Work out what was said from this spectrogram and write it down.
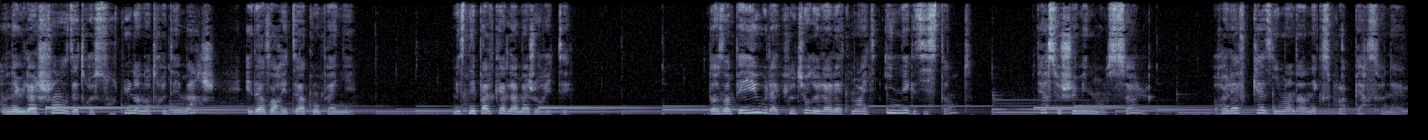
On a eu la chance d'être soutenu dans notre démarche et d'avoir été accompagné. Mais ce n'est pas le cas de la majorité. Dans un pays où la culture de l'allaitement est inexistante, faire ce cheminement seul relève quasiment d'un exploit personnel.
